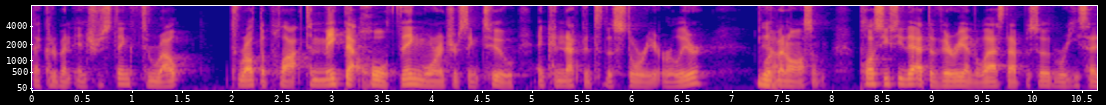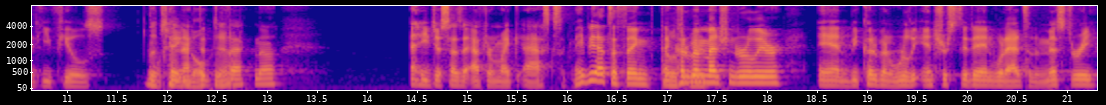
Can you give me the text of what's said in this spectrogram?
That could have been interesting throughout throughout the plot to make that whole thing more interesting too and connected to the story earlier. Would have been awesome. Plus, you see that at the very end, the last episode, where he said he feels The tingle, connected to yeah. Vecna. And he just says it after Mike asks, like maybe that's a thing that, was could have been mentioned earlier, and we could have been really interested in, would add to the mystery.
